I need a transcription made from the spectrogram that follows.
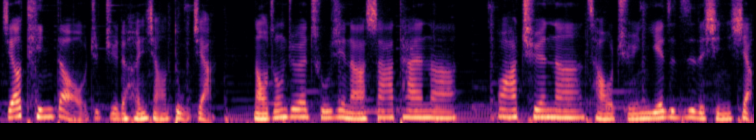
只要听到我就觉得很想要度假，脑中就会出现啊沙滩啊、花圈啊、草裙、椰子汁的形象，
